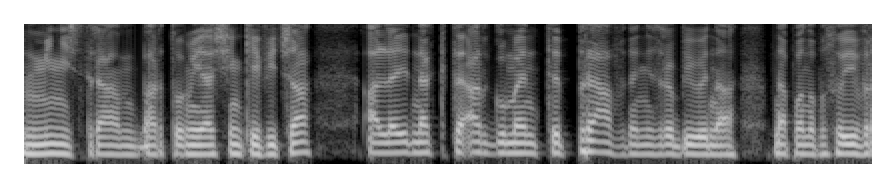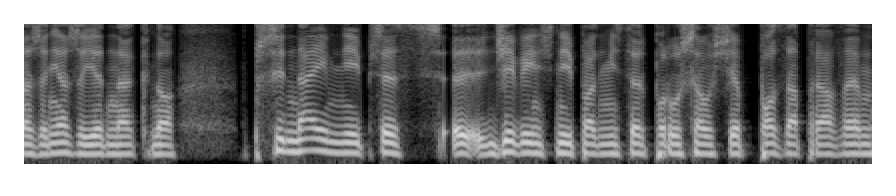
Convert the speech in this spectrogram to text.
ministra Bartłomieja Sienkiewicza, ale jednak te argumenty prawne nie zrobiły na, na panu posłowi wrażenia, że jednak no, przynajmniej przez e, 9 dni pan minister poruszał się poza prawem.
